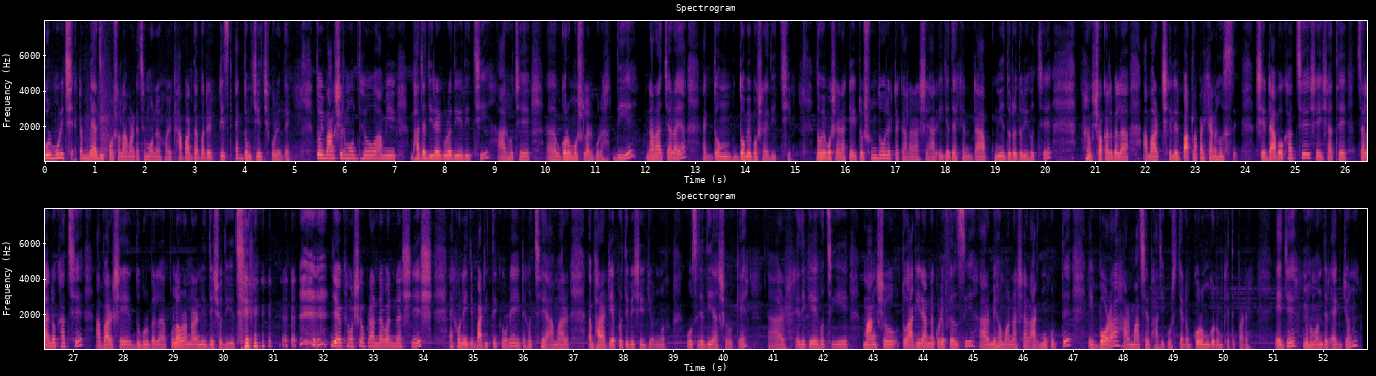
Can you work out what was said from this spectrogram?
গোলমরিচ, একটা ম্যাজিক মশলা আমার কাছে মনে হয়। খাবার দাবারের টেস্ট একদম চেঞ্জ করে দেয়। তো ওই মাংসের মধ্যেও আমি ভাজা জিরার গুঁড়া দিয়ে দিচ্ছি আর হচ্ছে গরম মশলার গুঁড়া। দিয়ে নাড়াচাড়ায়া একদম দমে বসায় দিচ্ছি। দমে বসায় রাখলে এটা সুন্দর একটা কালার আসে। আর এই যে দেখেন, ডাব নিয়ে দৌড়াদৌড়ি হচ্ছে। সকালবেলা আমার ছেলের পাতলা পায়খানা হচ্ছে। সে ডাবও খাচ্ছে, সেই সাথে স্যালাইনও খাচ্ছে, আবার সে দুপুরবেলা পোলাও রান্নার নির্দেশও দিয়েছে। যাই হোক, আমার সব রান্নাবান্না শেষ। এখন এই যে বাটিতে করে এটা হচ্ছে আমার ভাড়াটিয়া প্রতিবেশীর জন্য। বলছে যে, দিয়ে আসো ওকে। আর এদিকে হচ্ছে গিয়ে মাংস তো আগেই রান্না করে ফেলছি, আর মেহমান আসার আগ মুহূর্তে এই বড়া আর মাছের ভাজি করছি, যেন গরম গরম খেতে পারে। এই যে, মেহমানদের একজন।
